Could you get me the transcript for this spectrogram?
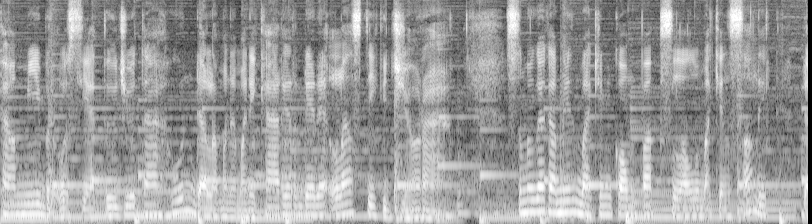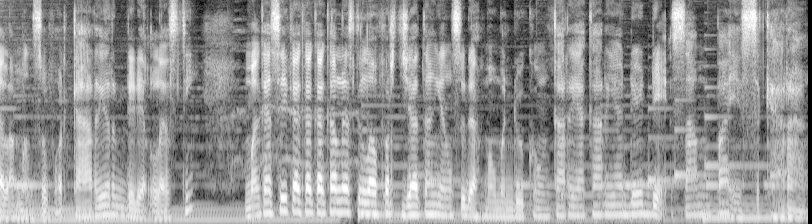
kami berusia 7 tahun dalam menemani karir Dedek Lesti Kejora. Semoga kami makin kompak selalu makin solid dalam mensupport karir Dedek Lesti. Makasih kakak-kakak Lesti Lovers Jatang yang sudah mau mendukung karya-karya Dede sampai sekarang.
